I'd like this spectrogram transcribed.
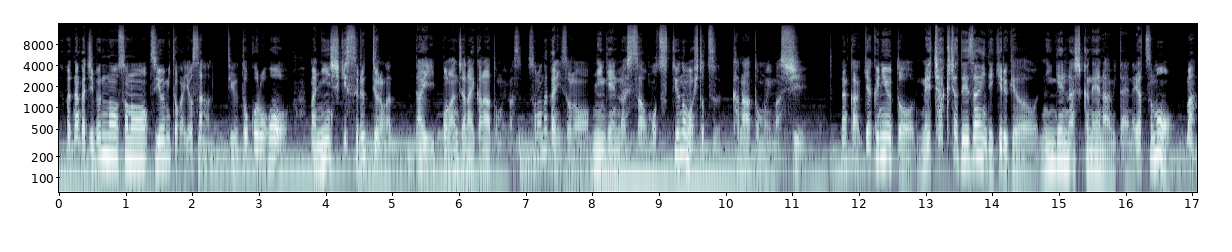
やっぱなんか自分のその強みとか良さっていうところを、まあ認識するっていうのが第一歩なんじゃないかなと思います。その中にその人間らしさを持つっていうのも一つかなと思いますし、なんか逆に言うと、めちゃくちゃデザインできるけど、人間らしくねえな、みたいなやつも、ま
